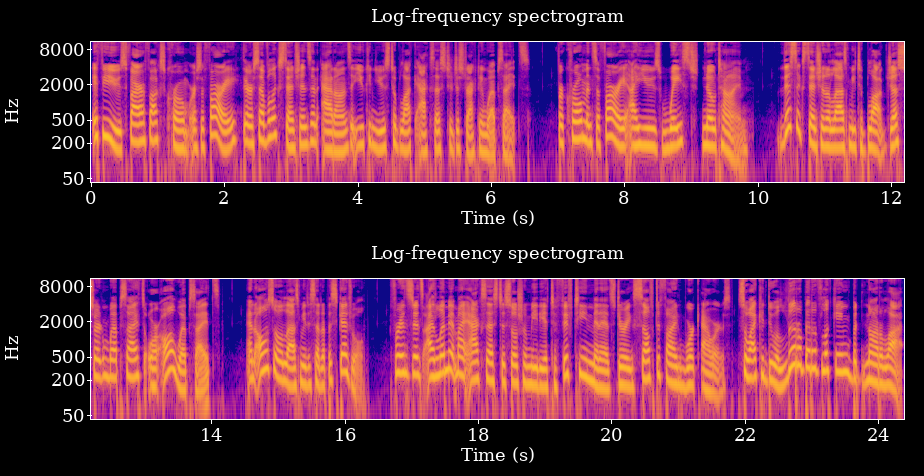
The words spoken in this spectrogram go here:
If you use Firefox, Chrome, or Safari, there are several extensions and add ons that you can use to block access to distracting websites. For Chrome and Safari, I use Waste No Time. This extension allows me to block just certain websites or all websites, and also allows me to set up a schedule. For instance, I limit my access to social media to 15 minutes during self defined work hours, so I can do a little bit of looking, but not a lot.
